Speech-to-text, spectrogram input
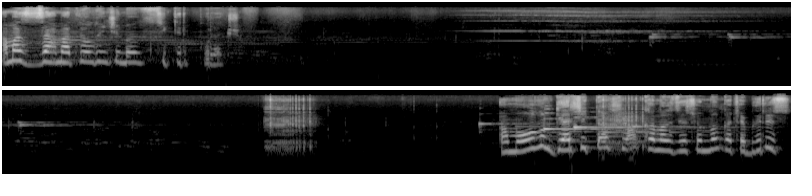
Ama zahmetli olduğu için ben siktirip bırakacağım. Ama oğlum gerçekten şu an kanalizasyondan kaçabiliriz.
